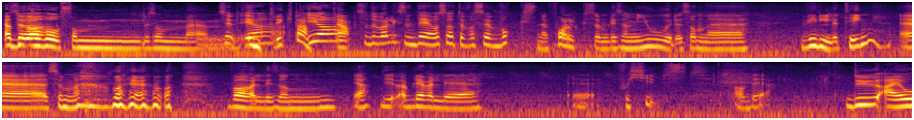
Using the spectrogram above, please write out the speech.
Ja, du var voldsom liksom, eh, Så, ja, inntrykk, da. Ja, Ja. så det var liksom det også at det var så voksne folk som liksom gjorde sånne ville ting. Eh, som bare var, var veldig sånn Ja, jeg ble veldig eh, forkjust av det. Du er jo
